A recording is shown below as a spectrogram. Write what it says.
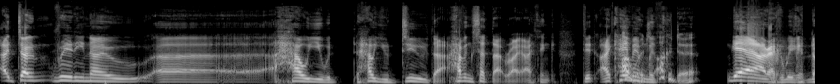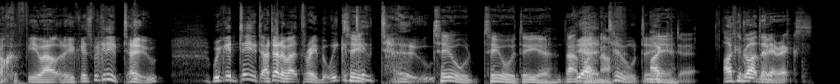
I don't really know uh, how you would how you do that. Having said that, right, I think did I came I in would- with I could do it. yeah, I reckon we could knock a few out, Lucas. We could do two. We could do. I don't know about three, but we could Two. do two. Two, will- two will do you. That Yeah, two will do. I Yeah. could do it. I could write the lyrics.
